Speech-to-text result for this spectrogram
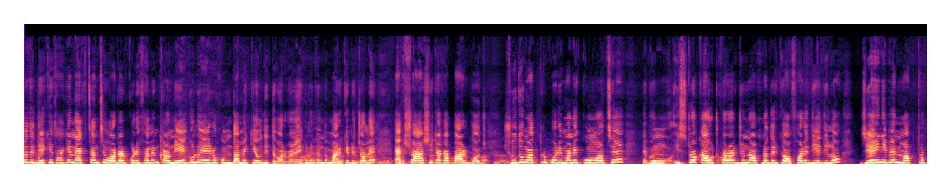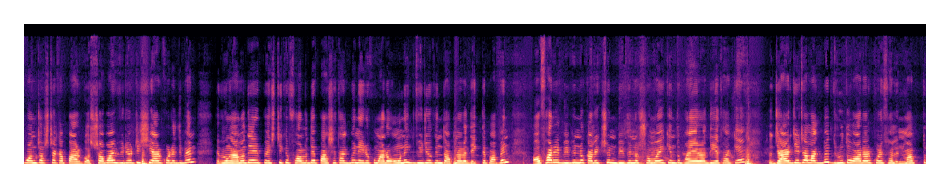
যদি দেখে থাকেন এক চান্সে অর্ডার করে ফেলেন কারণ এগুলো এইরকম দামে কেউ দিতে পারবে না। এগুলো কিন্তু মার্কেটে চলে একশো আশি টাকা পার গজ। শুধুমাত্র পরিমাণে কম আছে এবং স্টক আউট করার জন্য আপনাদেরকে অফারে দিয়ে দিল। যেই নেবেন মাত্র পঞ্চাশ টাকা পার গজ। সবাই ভিডিওটি শেয়ার করে দিবেন এবং আমাদের পেজটিকে ফলো দিয়ে পাশে থাকবেন। এরকম আরও অনেক ভিডিও কিন্তু আপনারা দেখতে পাবেন। অফারে বিভিন্ন কালেকশন বিভিন্ন সময়ে কিন্তু ভাইয়েরা দিয়ে থাকে। তো যার যেটা লাগবে দ্রুত অর্ডার করে ফেলেন। মাত্র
